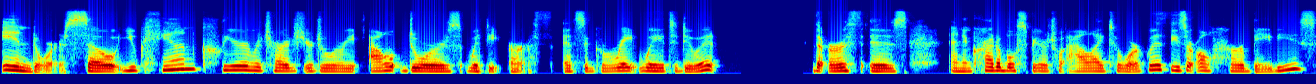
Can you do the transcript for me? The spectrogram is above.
indoors. So you can clear and recharge your jewelry outdoors with the earth. It's a great way to do it the earth is an incredible spiritual ally to work with. These are all her babies.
